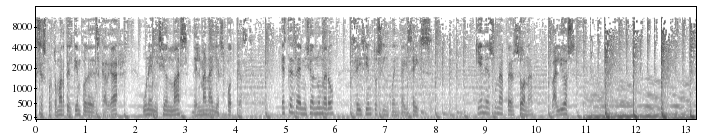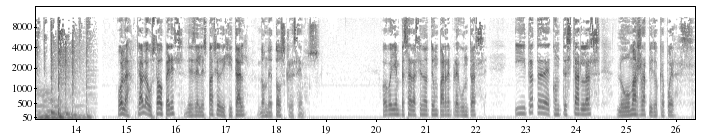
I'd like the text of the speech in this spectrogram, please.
Gracias por tomarte el tiempo de descargar una emisión más del Managers Podcast. Esta es la emisión número 656. ¿Quién es una persona valiosa? Hola, te habla Gustavo Pérez desde el espacio digital donde todos crecemos. Hoy voy a empezar haciéndote un par de preguntas y trata de contestarlas lo más rápido que puedas.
